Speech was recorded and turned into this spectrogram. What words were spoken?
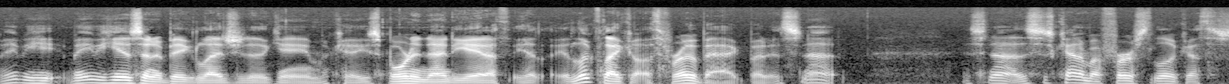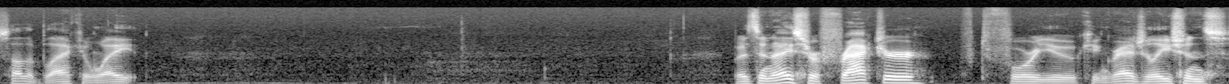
Maybe maybe he isn't a big legend of the game. Okay, he's born in '98. It looked like a throwback, but it's not. It's not. This is kind of my first look. I saw the black and white. But it's a nice refractor for you. Congratulations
